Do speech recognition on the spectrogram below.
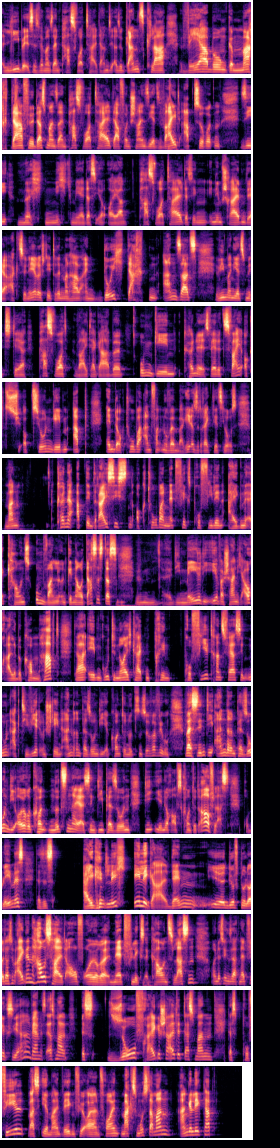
Liebe ist es, wenn man sein Passwort teilt. Da haben sie also ganz klar Werbung gemacht dafür, dass man sein Passwort teilt. Davon scheinen sie jetzt weit abzurücken. Sie möchten nicht mehr, dass ihr euer Passwort teilt. Deswegen in dem Schreiben der Aktionäre steht drin, man habe einen durchdachten Ansatz, wie man jetzt mit der Passwortweitergabe umgehen könne. Es werde zwei Optionen geben ab Ende Oktober, Anfang November. Geht also direkt jetzt los. Man könne ab dem 30. Oktober Netflix-Profile in eigene Accounts umwandeln. Und genau das ist das, ähm, äh, die Mail, die ihr wahrscheinlich auch alle bekommen habt, da eben gute Neuigkeiten print Profiltransfers sind nun aktiviert und stehen anderen Personen, die ihr Konto nutzen, zur Verfügung. Was sind die anderen Personen, die eure Konten nutzen? Naja, es sind die Personen, die ihr noch aufs Konto drauf lasst. Problem ist, das ist eigentlich illegal, denn ihr dürft nur Leute aus dem eigenen Haushalt auf eure Netflix-Accounts lassen. Und deswegen sagt Netflix, ja, wir haben jetzt erstmal es so freigeschaltet, dass man das Profil, was ihr meinetwegen für euren Freund Max Mustermann angelegt habt,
